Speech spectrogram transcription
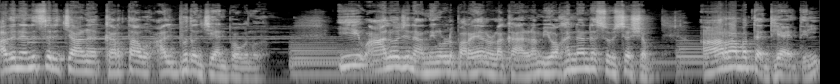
അതിനനുസരിച്ചാണ് കർത്താവ് അത്ഭുതം ചെയ്യാൻ പോകുന്നത്. ഈ ആലോചന നിങ്ങളോട് പറയാനുള്ള കാരണം യോഹന്നാന്റെ സുവിശേഷം ആറാമത്തെ അധ്യായത്തിൽ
